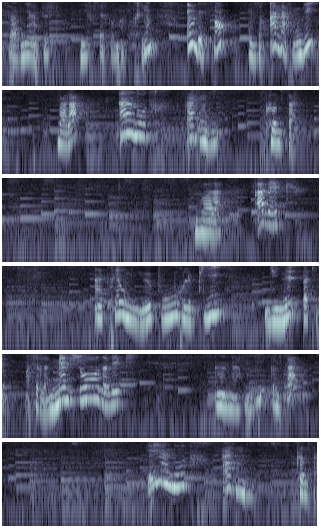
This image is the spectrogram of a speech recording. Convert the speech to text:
Ça va venir un peu venir faire comme un triangle. On descend en faisant un arrondi. Voilà. Un autre arrondi, comme ça. Voilà. Avec un trait au milieu pour le pli du nœud papillon. On va faire la même chose avec un arrondi comme ça. Et un autre arrondi comme ça.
